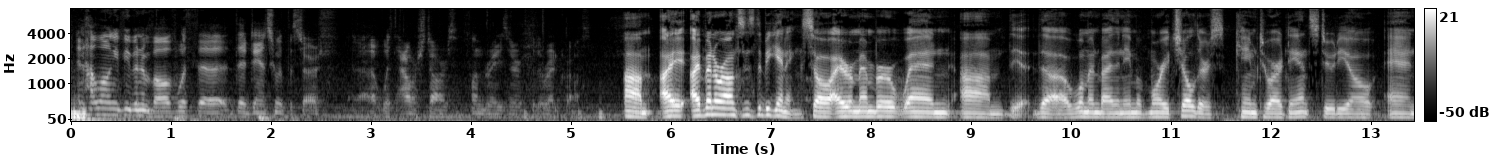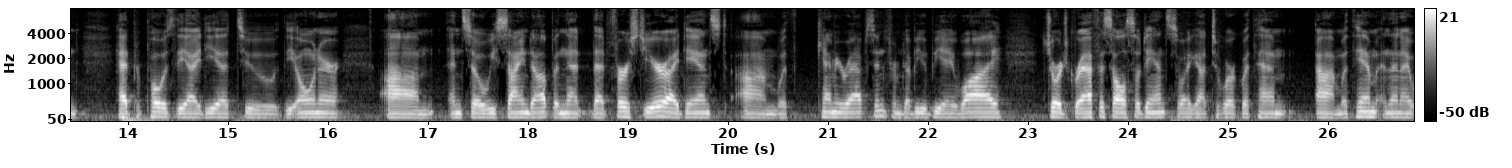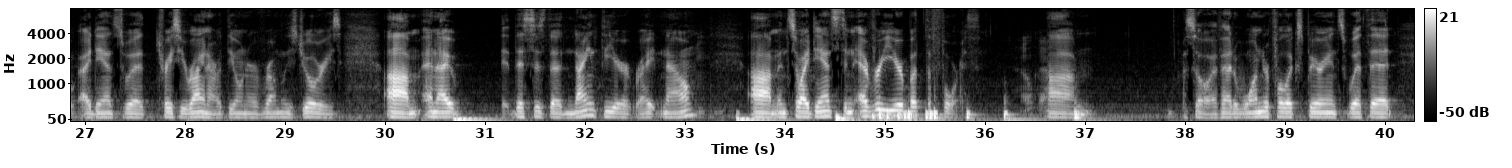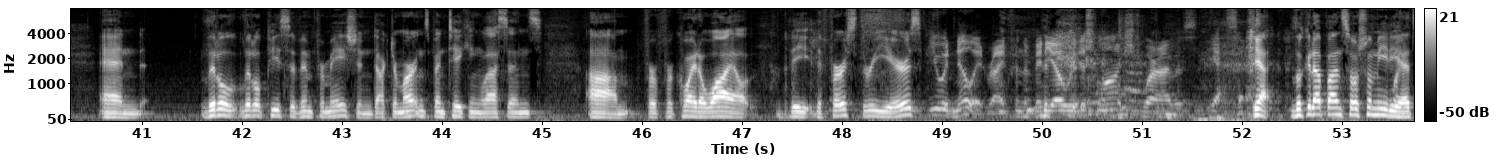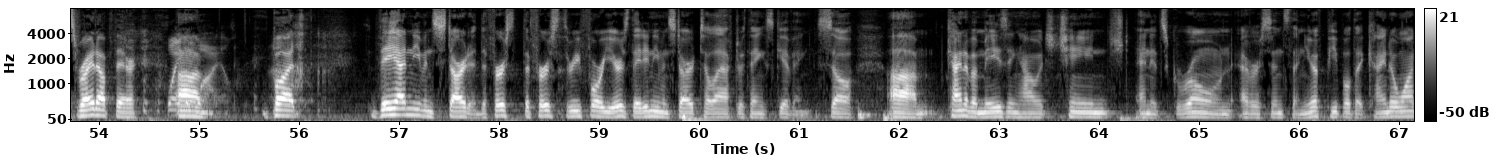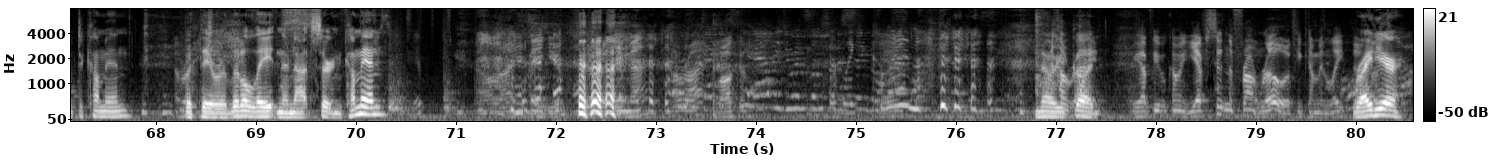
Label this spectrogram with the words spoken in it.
And how long have you been involved with the the Dancing with the Stars, uh, with Our Stars fundraiser for the Red Cross? Um, I, I've been around since the beginning. So I remember when um, the, the woman by the name of Maury Childers came to our dance studio and had proposed the idea to the owner. Um, and so we signed up, and that, that first year I danced um, with Cami Rapson from WBAY. George Graffis also danced, so I got to work with him. Um, with him, and then I, I, danced with Tracy Reinhardt, the owner of Rumley's Jewelries. Um, and I, this is the ninth year right now. Um, and so I danced in every year but the fourth. Okay. Um, so I've had a wonderful experience with it. And little little piece of information: Dr. Martin's been taking lessons um, for for quite a while. The the first three years, You would know it, right, from the video we just watched where I was. Yes. yeah, look it up on social media. It's right up there. Quite a while. But they hadn't even started the first the first three four years. They didn't even start till after Thanksgiving. So, um, kind of amazing how it's changed and it's grown ever since then. You have people that kind of want to come in, but they were a little late and they're not certain. Come in. Yep. All right, thank you. that. All right, welcome. Like, come in. No, you're All good. We got people coming. You have to sit in the front row if you come in late. though. Right here.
